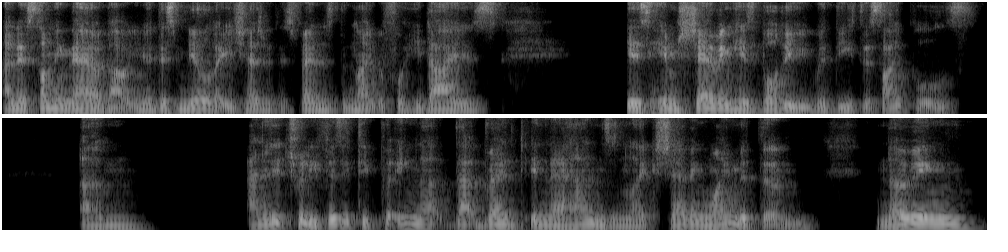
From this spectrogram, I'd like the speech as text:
And there's something there about, you know, this meal that he shares with his friends the night before he dies is him sharing his body with these disciples um, and literally physically putting that, that bread in their hands and like sharing wine with them, knowing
